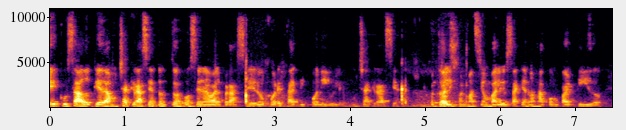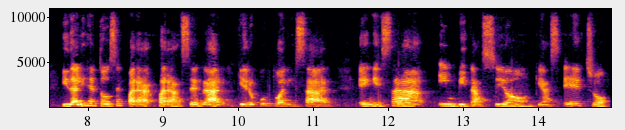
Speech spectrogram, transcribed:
Excusado queda. Muchas gracias, doctor José Naval Bracero, por estar disponible. Muchas gracias por toda la información valiosa que nos ha compartido. Y Dalis, entonces, para, para cerrar, quiero puntualizar en esa invitación que has hecho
